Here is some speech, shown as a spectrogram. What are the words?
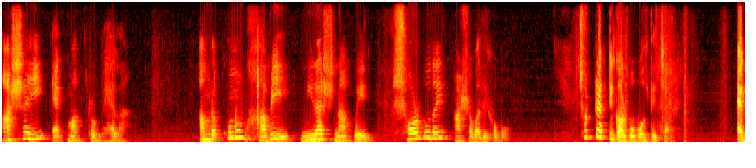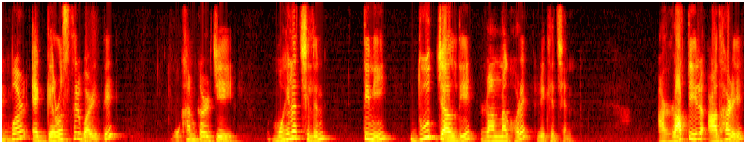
আশাই একমাত্র ভেলা। আমরা কোনোভাবে নিরাশ না হয়ে সর্বদাই আশাবাদী হব। ছোট্ট একটি গল্প বলতে চাই। একবার এক গেরস্থের বাড়িতে ওখানকার যে মহিলা ছিলেন, তিনি দুধ জাল দিয়ে রান্নাঘরে রেখেছেন। আর রাতের আধারে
